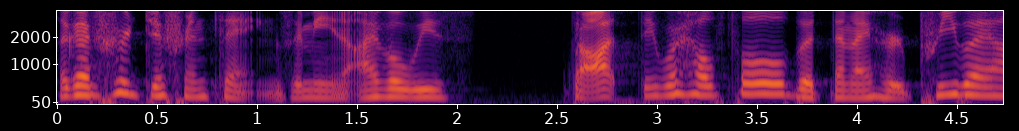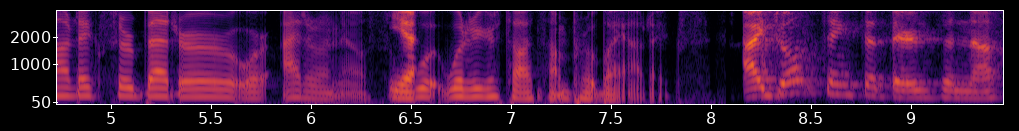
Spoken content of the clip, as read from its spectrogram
like, I've heard different things. I mean, I've always thought they were helpful, but then I heard prebiotics are better, or I don't know. So, yeah. what, what are your thoughts on probiotics? I don't think that there's enough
